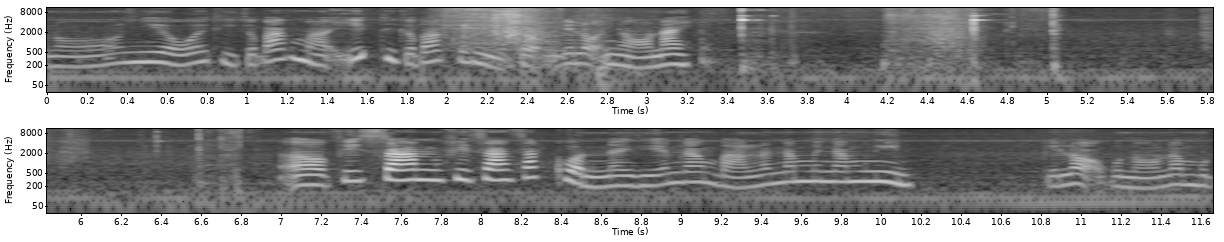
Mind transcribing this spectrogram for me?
nó nhiều ấy thì các bác mà ít thì các bác có thể chọn cái lọ nhỏ này. Uh, phi san phi san sát khuẩn này thì em đang bán là 55 nghìn. Cái lọ của nó là một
